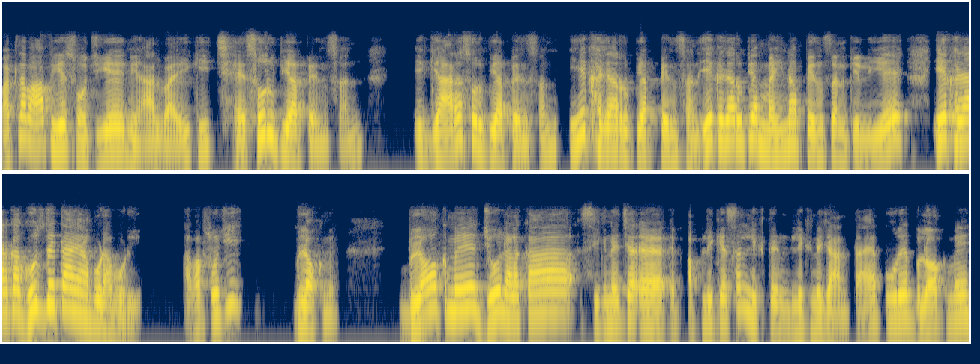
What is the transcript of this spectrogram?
मतलब आप ये सोचिए निहाल भाई कि छह सौ रुपया पेंशन ग्यारह सौ रुपया पेंशन एक हज़ार रुपया पेंशन एक हज़ार रुपया महीना पेंशन के लिए एक हज़ार का घुस देता है यहाँ बूढ़ा बूढ़ी। अब आप सोचिए ब्लॉक में। ब्लॉक में जो लड़का सिग्नेचर एप्लीकेशन लिखते, लिखने जानता है, पूरे ब्लॉक में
